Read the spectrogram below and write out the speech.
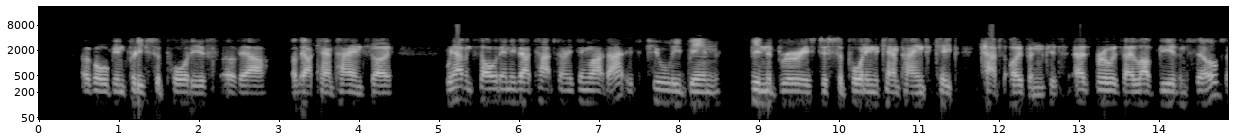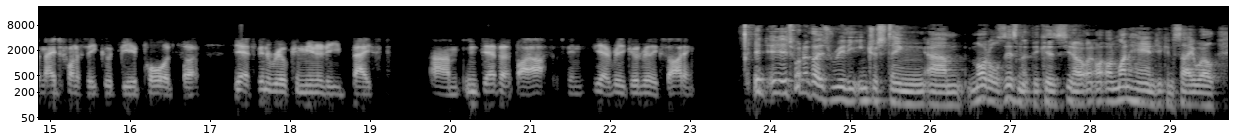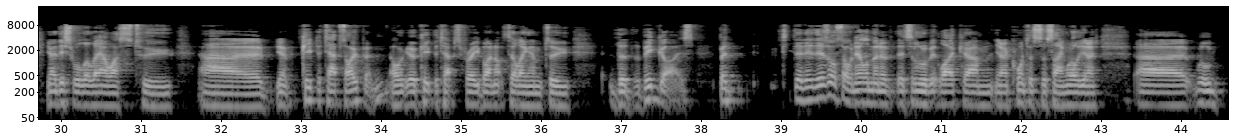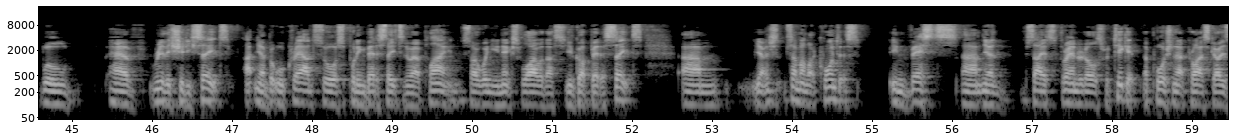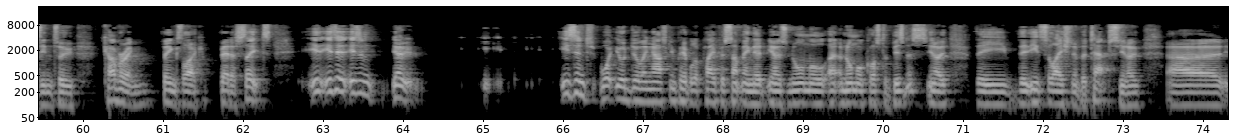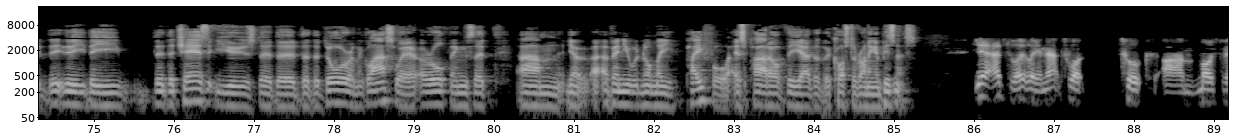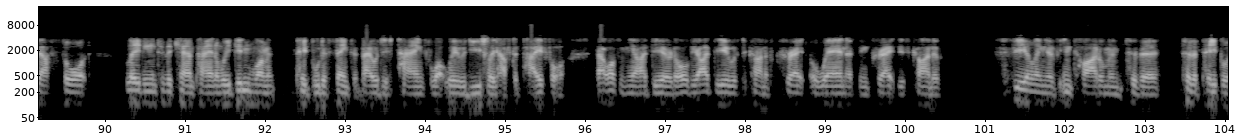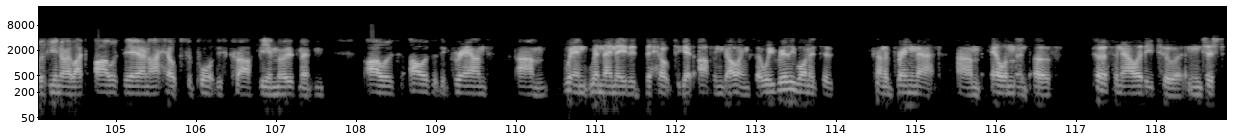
have all been pretty supportive of our of our campaign. So we haven't sold any of our taps or anything like that. It's purely been been the breweries just supporting the campaign to keep taps open because as brewers they love beer themselves and they just want to see good beer poured. So yeah, it's been a real community based um, endeavour by us. It's been yeah really good, really exciting. It, it's one of those really interesting um, models, isn't it? Because you know, on, on, one hand, you can say, well, you know, this will allow us to uh, you know keep the taps open or keep the taps free by not selling them to the the big guys. But there's also an element of it's a little bit like um, you know Qantas are saying, well, you know, uh, we'll we'll have really shitty seats, uh, you know, but we'll crowdsource putting better seats into our plane. So when you next fly with us, you've got better seats. Um, you know, someone like Qantas invests, um, you know, say it's three hundred dollars for a ticket. A portion of that price goes into covering things like better seats. Is it isn't you know? Isn't what you're doing asking people to pay for something that you know is normal a normal cost of business? You know the the installation of the taps, you know uh, the, the, the the the chairs that you use, the the the door and the glassware are all things that um, you know, a venue would normally pay for as part of the, uh, the, the cost of running a business. Yeah, absolutely, and that's what took um, most of our thought leading into the campaign, and we didn't want people to think that they were just paying for what we would usually have to pay for. That wasn't the idea at all. The idea was to kind of create awareness and create this kind of feeling of entitlement to the to the people of you know like I was there and I helped support this craft beer movement and I was I was at the ground um, when when they needed the help to get up and going. So we really wanted to kind of bring that um, element of personality to it and just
